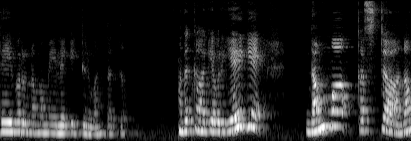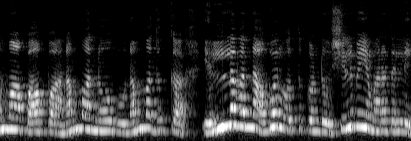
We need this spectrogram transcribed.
ದೇವರು ನಮ್ಮ ಮೇಲೆ ಇಟ್ಟಿರುವಂಥದ್ದು ಅದಕ್ಕಾಗಿ ಅವರು ಹೇಗೆ ನಮ್ಮ ಕಷ್ಟ, ನಮ್ಮ ಪಾಪ, ನಮ್ಮ ನೋವು, ನಮ್ಮ ದುಃಖ ಎಲ್ಲವನ್ನ ಅವರು ಹೊತ್ತುಕೊಂಡು ಶಿಲುಬೆಯ ಮರದಲ್ಲಿ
